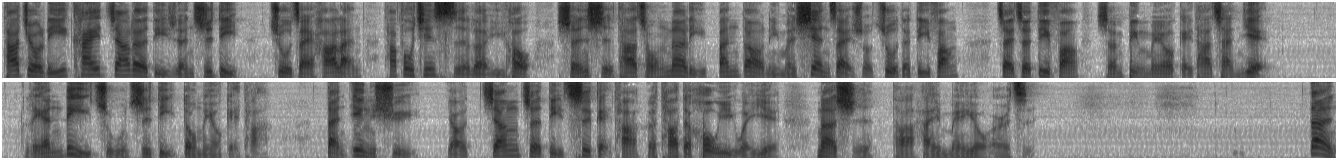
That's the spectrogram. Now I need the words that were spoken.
他就离开加勒底人之地，住在哈兰。他父亲死了以后，神使他从那里搬到你们现在所住的地方。在这地方，神并没有给他产业，连立足之地都没有给他，但应许。要将这地赐给他和他的后裔为业。那时他还没有儿子，但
